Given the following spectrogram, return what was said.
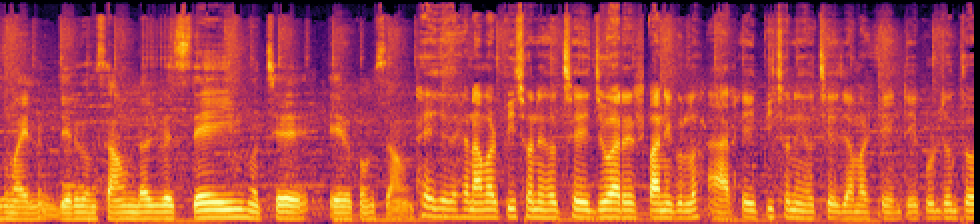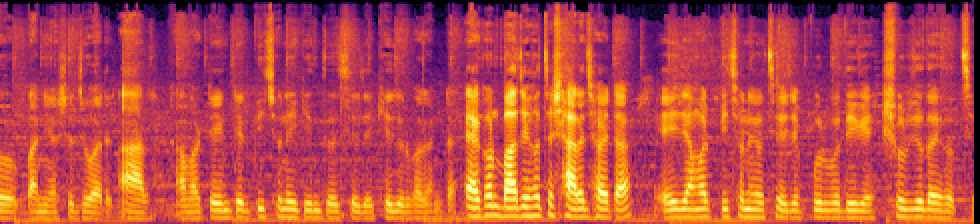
ঘুমাইলেন, যেরকম সাউন্ড আসবে সেম হচ্ছে এরকম সাউন্ড এই যে দেখেন, আমার পিছনে হচ্ছে এই জোয়ারের পানিগুলো, আর এই পিছনে হচ্ছে এই যে আমার টেন্ট এই পর্যন্ত পানি আসে জোয়ারের। আর আমার টেন্টের পিছনেই কিন্তু হচ্ছে যে খেজুর বাগানটা। এখন বাজে হচ্ছে সাড়ে ছয়টা। এই যে আমার পিছনে হচ্ছে এই যে পূর্ব দিকে সূর্যোদয় হচ্ছে।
